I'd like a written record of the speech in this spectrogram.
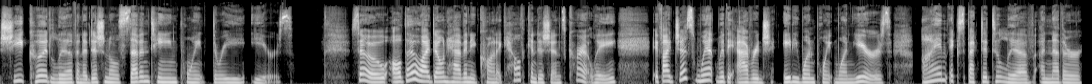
she could live an additional 17.3 years. So, although I don't have any chronic health conditions currently, if I just went with the average 81.1 years, I'm expected to live another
